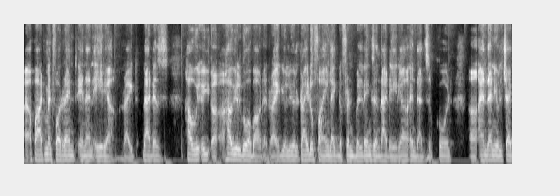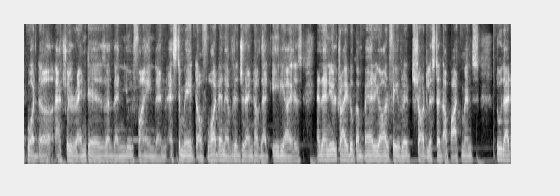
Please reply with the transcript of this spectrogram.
apartment for rent in an area, right? That is how uh, how you'll go about it, right? You'll you'll try to find like different buildings in that area in that zip code, uh, and then you'll check what the actual rent is, and then you'll find an estimate of what an average rent of that area is, and then you'll try to compare your favorite shortlisted apartments to that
